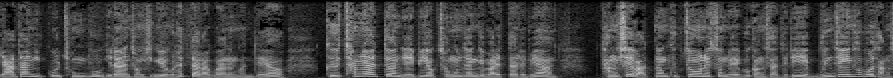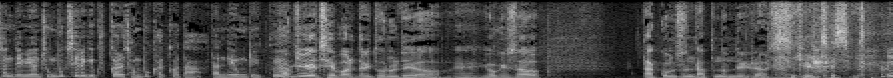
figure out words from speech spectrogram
야당 이꼴 종북이라는 정신교육을 했다라고 하는 건데요. 그 참여했던 예비역 정훈장교 말에 따르면 당시에 왔던 국정원에 쏜 외부 강사들이 문재인 후보 당선되면 종북 세력이 국가를 전복할 거다라는 내용도 있고요. 거기에 재벌들이 돈을 대요. 예, 여기서 낙곰순 나쁜 놈들이라는 교육도 있습니다. 예,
